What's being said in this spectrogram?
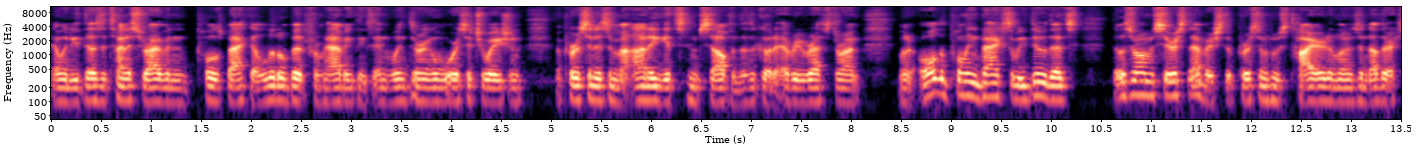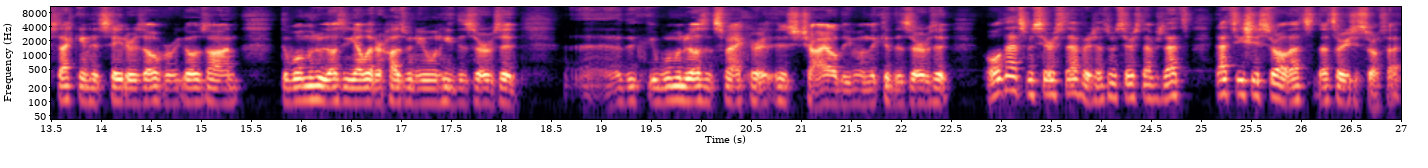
and when he does tiny strive and pulls back a little bit from having things, and when during a war situation a person isn't ma'adig gets himself and doesn't go to every restaurant, when all the pulling backs that we do, that's those are all Mesiris Nevish. The person who's tired and learns another second, his Seder is over, he goes on. The woman who doesn't yell at her husband even when he deserves it. Uh, the woman who doesn't smack her his child even when the kid deserves it. All that's Mesiris Nefesh. That's Mesiris Nefesh. That's that's Ish Yisrael. That's that's our Ish Yisrael. So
